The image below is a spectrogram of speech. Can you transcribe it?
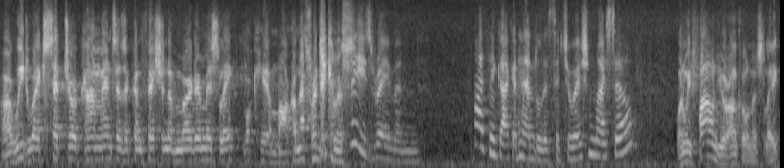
Are we to accept your comments as a confession of murder, Miss Lake? Look here, Markham, that's ridiculous. Please, Raymond. I think I can handle this situation myself. When we found your uncle, Miss Lake,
